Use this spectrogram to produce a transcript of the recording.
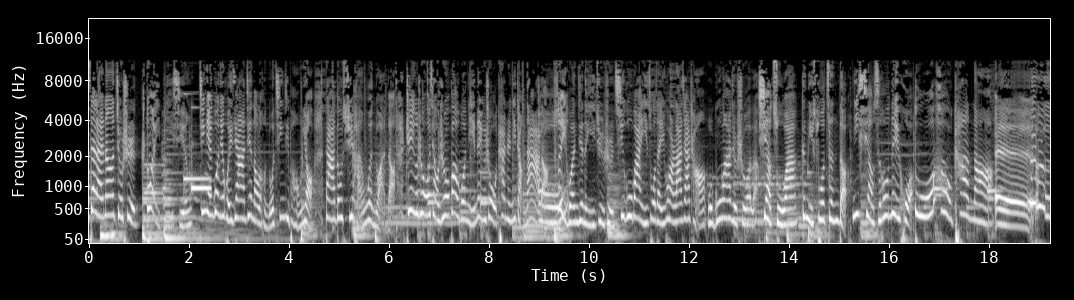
再来呢，就是对比型。今年过年回家，见到了很多亲戚朋友，大家都嘘寒问暖的。这个时候我小时候抱过你，那个时候我看着你长大的。最关键的一句是七姑八姨坐在一块拉家常，我姑妈就说了：“小祖啊，跟你说真的，你小时候那会儿多好看呐！”呃。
